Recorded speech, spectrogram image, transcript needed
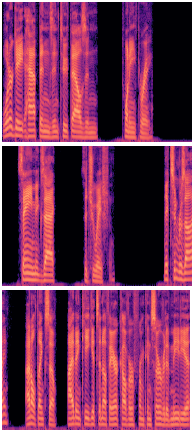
Watergate happens in 2023. Same exact situation. Nixon resign? I don't think so. I think he gets enough air cover from conservative media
